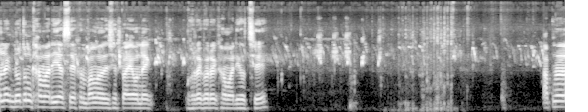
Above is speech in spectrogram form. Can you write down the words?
অনেক নতুন খামারি আছে, এখন বাংলাদেশে প্রায় অনেক ঘরে ঘরে খামারি হচ্ছে। আপনারা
